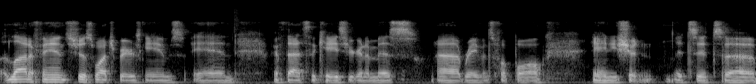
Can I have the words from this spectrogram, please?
a lot of fans just watch Bears games, and if that's the case, you're going to miss uh, Ravens football, and you shouldn't. It's it's uh,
